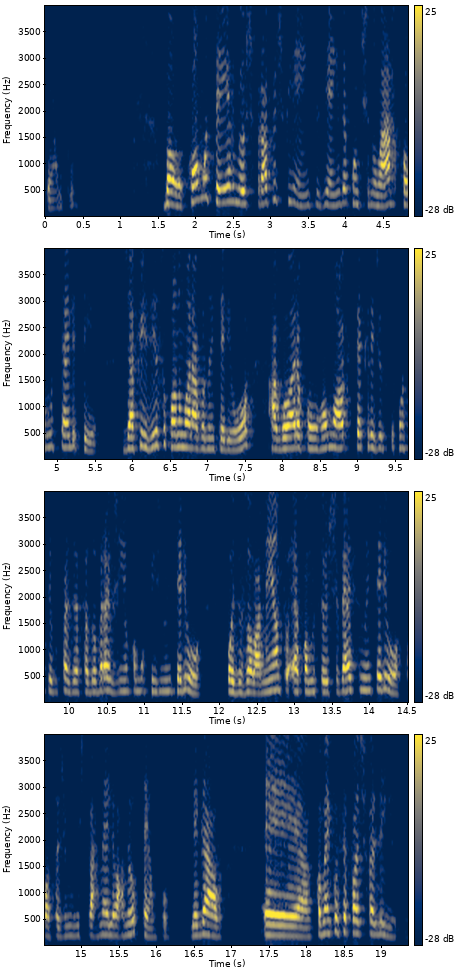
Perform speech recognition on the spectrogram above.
tempo. Bom, como ter meus próprios clientes e ainda continuar como CLT? Já fiz isso quando morava no interior, agora com o home office acredito que consigo fazer essa dobradinha como fiz no interior, pois isolamento é como se eu estivesse no interior, posso administrar melhor meu tempo. Legal. É, como é que você pode fazer isso?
